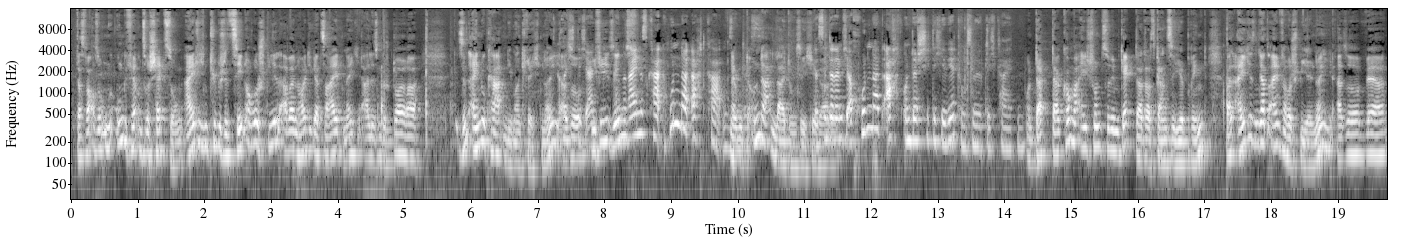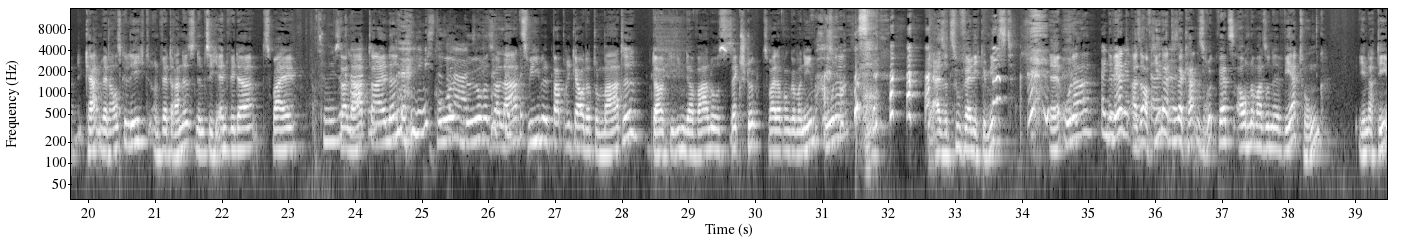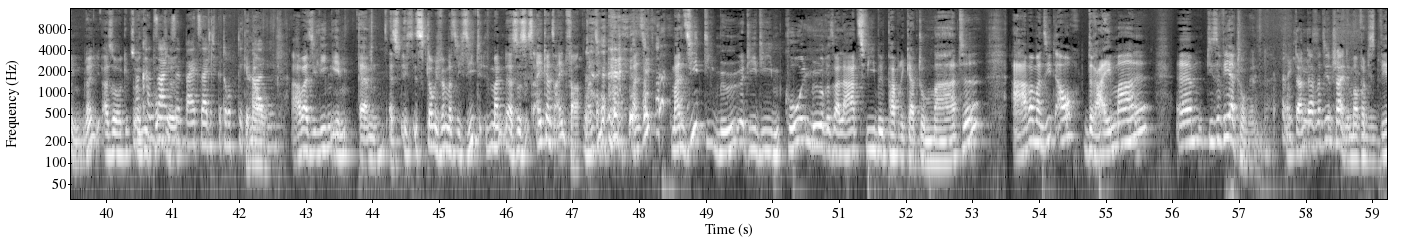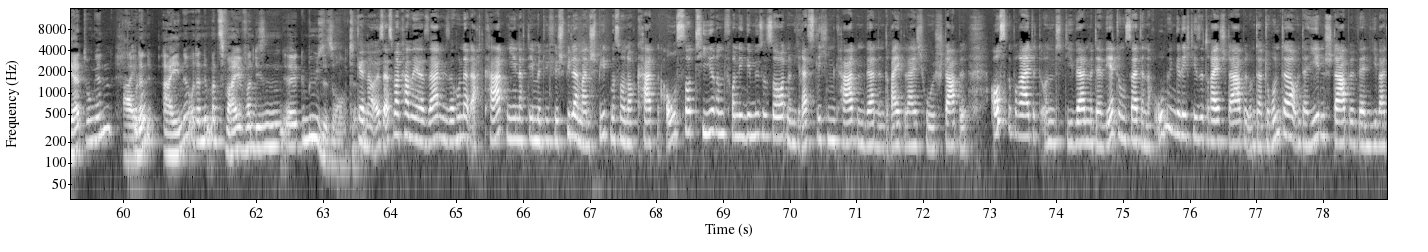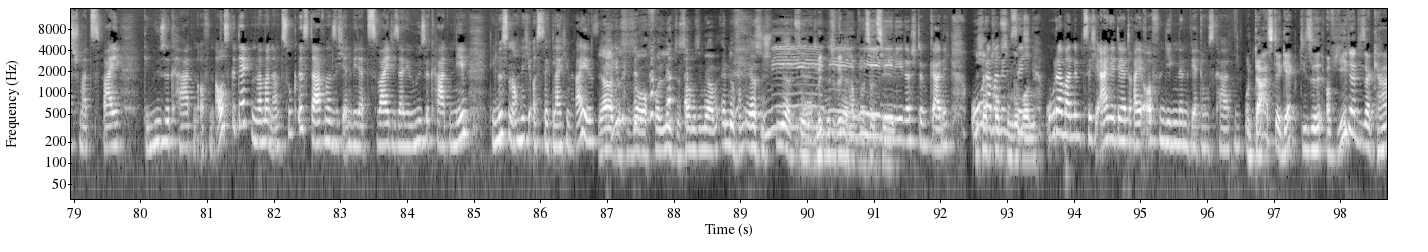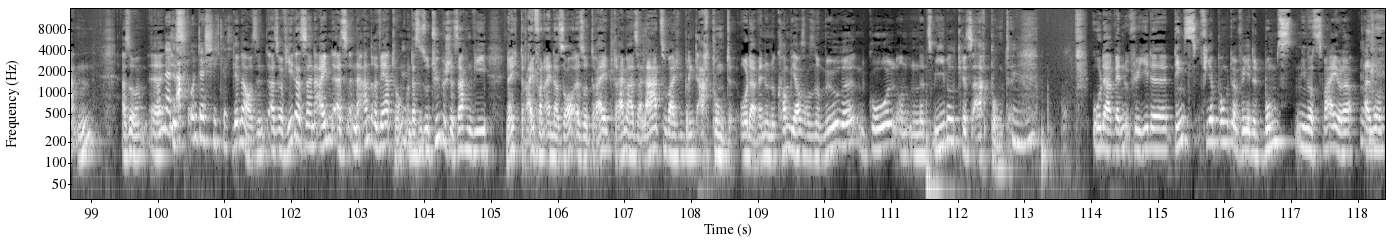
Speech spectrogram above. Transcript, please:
Das war auch so un ungefähr unsere Schätzung. Eigentlich ein typisches 10-Euro-Spiel, aber in heutiger Zeit, nicht? alles ein bisschen teurer. Sind eigentlich nur Karten, die man kriegt. Ne? Also, Richtig, wie ein, viel ein sind es? reines Karten, 108 Karten Na sind gut, und eine Anleitung sehe ich hier Das sind dann gerade. nämlich auch 108 unterschiedliche Wertungsmöglichkeiten. Und da, da kommen wir eigentlich schon zu dem Gag, da das Ganze hier bringt. Weil eigentlich ist ein ganz einfaches Spiel. Ne? Also wer, Karten werden ausgelegt und wer dran ist, nimmt sich entweder zwei. Salatteile, Kohl, Salat. Möhre, Salat, Zwiebel, Paprika oder Tomate. Da, die liegen da wahllos sechs Stück, zwei davon können wir nehmen. Oder, ja, also zufällig gemixt. Äh, oder eine, Eine Wert, also auf jeder dieser Karten ist rückwärts auch nochmal so eine Wertung. Je nachdem. Ne? Also gibt es Man irgendwie kann Punkte. sagen, es sind beidseitig bedruckt, die Genau. Karten. Aber sie liegen eben, ähm, es ist, ist glaube ich, wenn man es nicht sieht, man, also es ist eigentlich ganz einfach. Man sieht, man sieht, man sieht die Möhre, die, die Kohl, Möhre, Salat, Zwiebel, Paprika, Tomate, aber man sieht auch dreimal ähm, diese Wertungen. Und dann Richtig. darf man sich entscheiden. Nimmt man von diesen Wertungen Eine. oder nimmt eine oder nimmt man zwei von diesen äh, Gemüsesorten. Genau, also erstmal kann man ja sagen, diese 108 Karten, je nachdem mit wie viel Spielern man spielt, muss man noch Karten aussortieren von den Gemüsesorten und die restlichen Karten werden in drei gleich hohe Stapel ausgebreitet und die werden mit der Wertungsseite nach oben hingelegt, diese drei Stapel und darunter, unter jedem Stapel werden jeweils schon mal zwei Gemüsekarten offen ausgedeckt und wenn man am Zug ist, darf man sich entweder zwei dieser Gemüsekarten nehmen. Die müssen auch nicht aus der gleichen Reihe sein. Ja, das ist aber auch verlinkt. Das haben sie mir am Ende vom ersten Spiel erzählt. Mittendrin nee, hab was nee, erzählt. nee, nee, das stimmt gar nicht. Ich Oder man, nimmt sich, oder man nimmt sich eine der drei offenliegenden Wertungskarten. Und da ist der Gag, diese, auf jeder dieser Karten, also äh, 108 ist, unterschiedliche. Genau, sind, also auf jeder ist seine eigene, also eine andere Wertung. Und das sind so typische Sachen wie, nicht, drei von einer Sorte, also drei, dreimal Salat zum Beispiel bringt acht Punkte. Oder wenn du eine Kombi hast aus einer Möhre, einem Kohl und einer Zwiebel, kriegst du acht Punkte. Oder wenn du für jede Dings vier Punkte, für jede Bums minus zwei oder, also,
